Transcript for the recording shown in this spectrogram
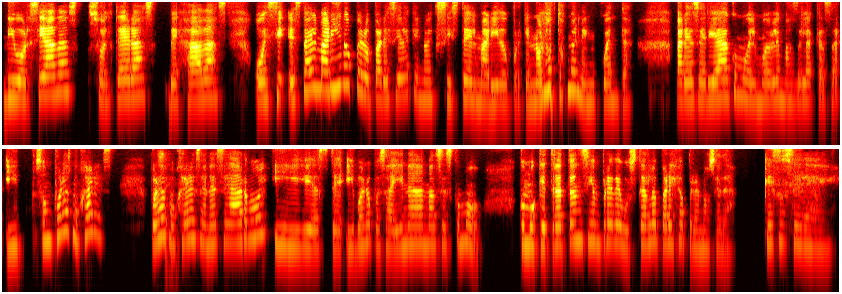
divorciadas, solteras, dejadas, o está el marido, pero pareciera que no existe el marido porque no lo toman en cuenta. Parecería como el mueble más de la casa y son puras mujeres puras mujeres en ese árbol y, este, y bueno, pues ahí nada más es como, como que tratan siempre de buscar la pareja, pero no se da. ¿Qué sucede ahí?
